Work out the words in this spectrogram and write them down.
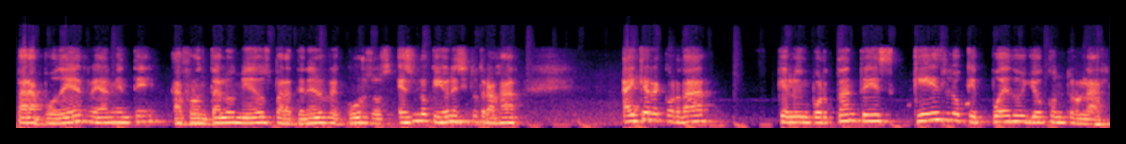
para poder realmente afrontar los miedos, para tener recursos. Eso es lo que yo necesito trabajar. Hay que recordar que lo importante es qué es lo que puedo yo controlar.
